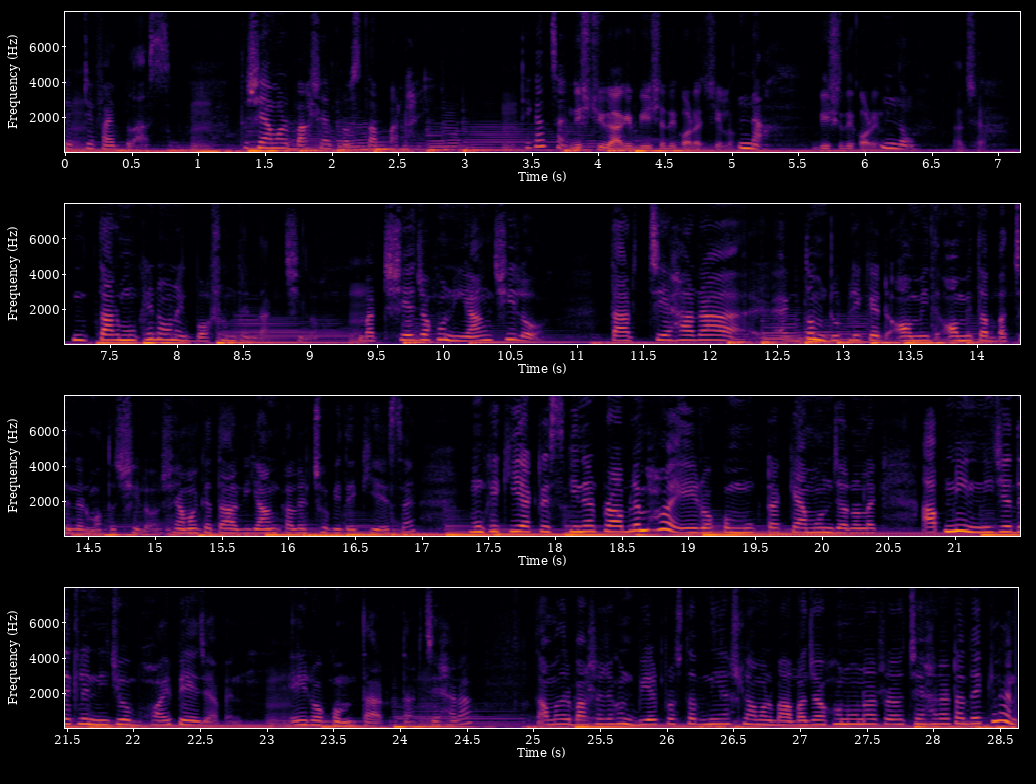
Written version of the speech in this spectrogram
ফিফটি ফাইভ প্লাস তো সে আমার বাসায় প্রস্তাব পাঠায়। ঠিক আছে? নিশ্চয়ই আগে বিয়ে শাদী করা ছিল? না। বিয়ে শাদী করেন? নো আচ্ছা। তার মুখে না অনেক বসন্তের দাগ ছিল। বাট সে যখন ইয়াং ছিল তার চেহারা একদম ডুপ্লিকেট অমিত অমিতাভ বচ্চনের মতো ছিল। সে আমাকে তার ইয়াং কালের ছবি দেখিয়েছে। মুখে কি একটা স্কিনের প্রবলেম হয়? এইরকম মুখটা কেমন যেন লাগ আপনি নিজে দেখলে নিজেও ভয় পেয়ে যাবেন। এই রকম তার তার চেহারা। তো আমাদের বাসায় যখন বিয়ের প্রস্তাব নিয়ে আসলো আমার বাবা যখন ওনার চেহারাটা দেখলেন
